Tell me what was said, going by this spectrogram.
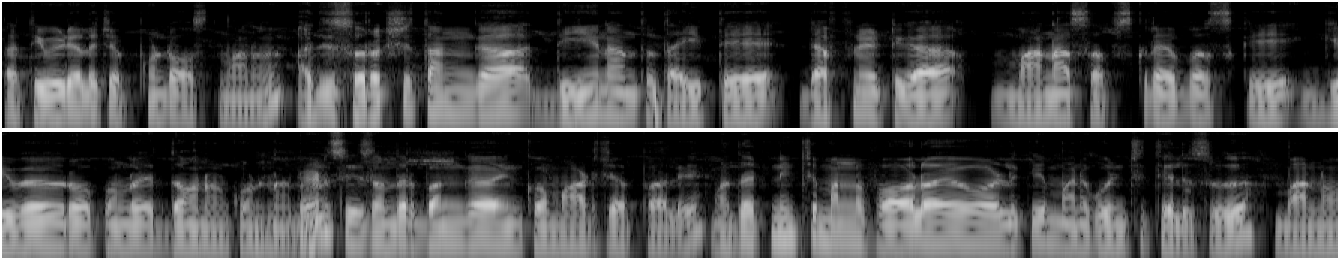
ప్రతి వీడియోలో చెప్పుకుంటూ వస్తున్నాను. అది సురక్షితంగా దీనంతది అయితే డెఫినెట్గా మన సబ్స్క్రైబర్స్కి గివ్ రూపంలో ఇద్దాం అనుకుంటున్నాను. ఫ్రెండ్స్ ఈ సందర్భంగా ఇంకో మాట చెప్పాలి. మొదటి నుంచి మనల్ని ఫాలో అయ్యే వాళ్ళకి మన గురించి తెలుసు. మనం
